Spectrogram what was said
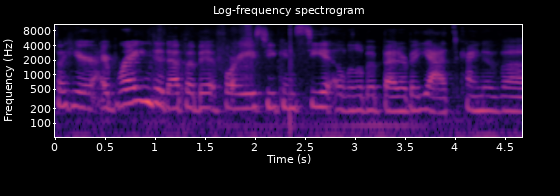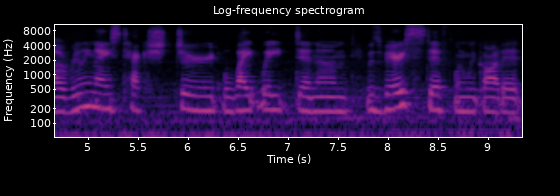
So here, I brightened it up a bit for you so you can see it a little bit better. But yeah, it's kind of a really nice textured, lightweight denim. It was very stiff when we got it.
